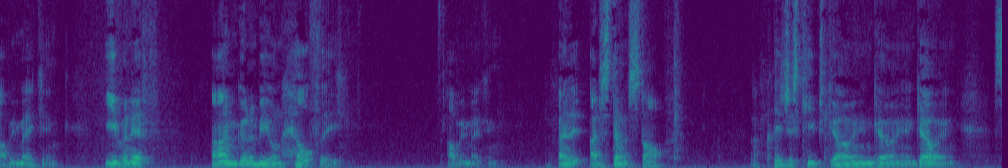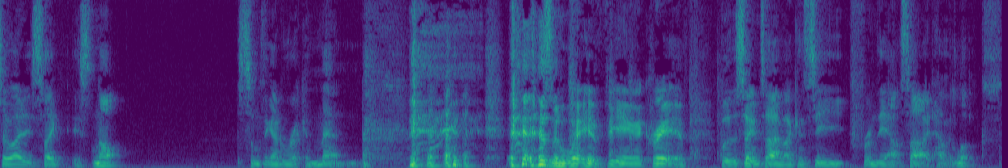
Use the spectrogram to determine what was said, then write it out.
I'll be making. Even if I'm going to be unhealthy, I'll be making. And it, I just don't stop. Okay. It just keeps going and going and going. So I, it's like it's not something I'd recommend as a way of being a creative. But at the same time, I can see from the outside how it looks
